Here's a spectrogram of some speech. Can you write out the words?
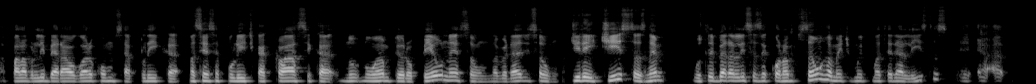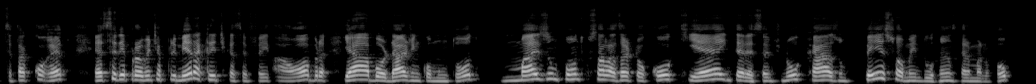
a palavra liberal agora como se aplica na ciência política clássica no, no âmbito europeu, né, são, na verdade, são direitistas, né, os liberalistas econômicos são realmente muito materialistas. É, é, Você está correto. Essa seria provavelmente a primeira crítica a ser feita à obra e à abordagem como um todo. Mais um ponto que o Salazar tocou que é interessante, no caso, pessoalmente do Hans Hermann Hoppe,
